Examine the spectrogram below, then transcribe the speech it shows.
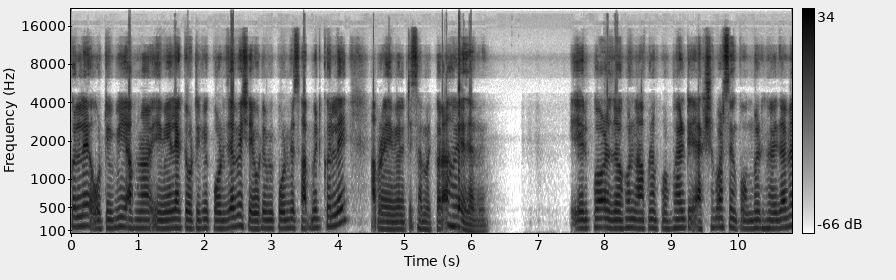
করলে ওটিপি আপনার ইমেলে একটা ওটিপি কোড যাবে। সেই ওটিপি কোড দিয়ে সাবমিট করলেই আপনার ইমেলটি সাবমিট করা হয়ে যাবে। এরপর যখন আপনার প্রোফাইলটি একশো পার্সেন্ট কমপ্লিট হয়ে যাবে,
